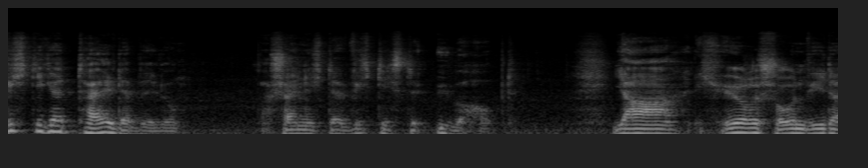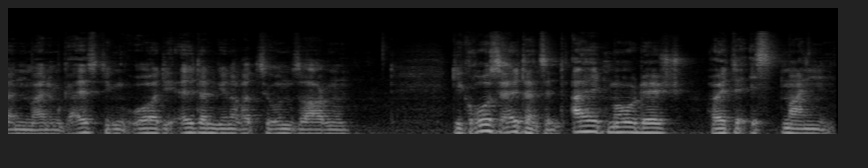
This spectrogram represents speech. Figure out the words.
wichtiger Teil der Bildung, wahrscheinlich der wichtigste überhaupt. Ja, ich höre schon wieder in meinem geistigen Ohr die Elterngeneration sagen, die Großeltern sind altmodisch, heute ist man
